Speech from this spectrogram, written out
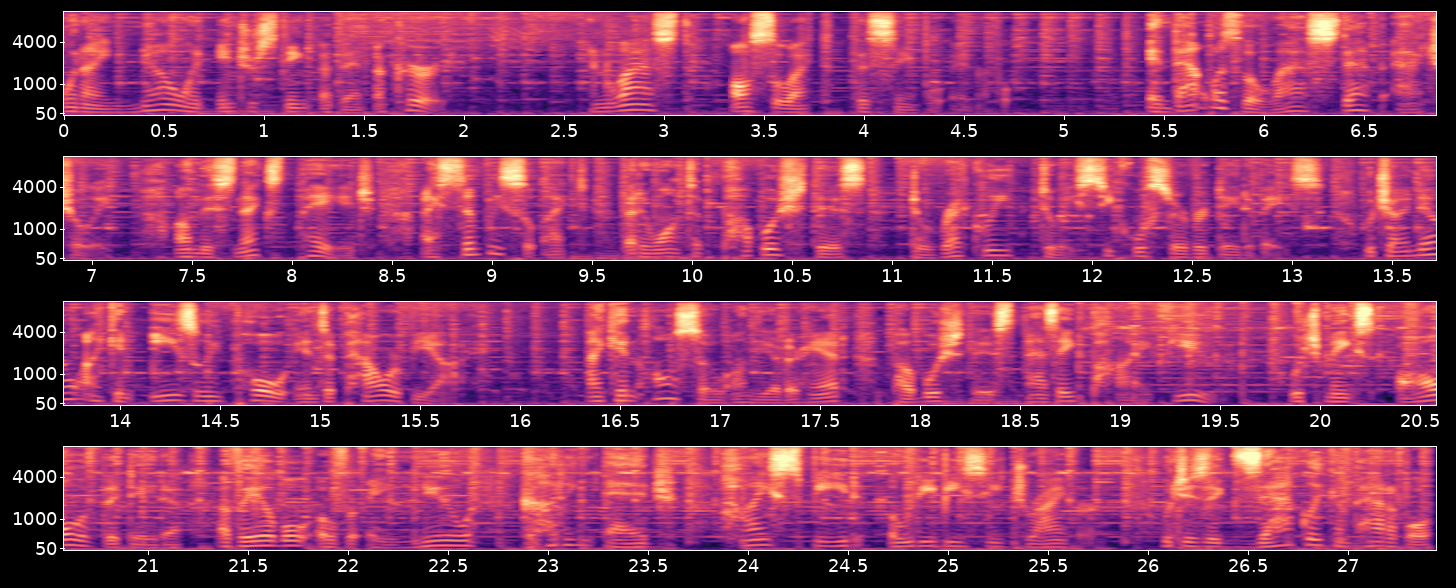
when I know an interesting event occurred. And last, I'll select the sample interval. And that was the last step actually. On this next page, I simply select that I want to publish this directly to a SQL Server database, which I know I can easily pull into Power BI. I can also, on the other hand, publish this as a PI View, which makes all of the data available over a new cutting-edge, high-speed ODBC driver, which is exactly compatible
